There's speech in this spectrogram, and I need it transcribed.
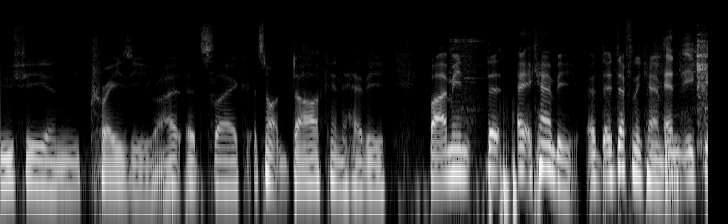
goofy and crazy, right? It's like it's not dark and heavy, but I mean that it can be. It, it definitely can be. And it ca-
